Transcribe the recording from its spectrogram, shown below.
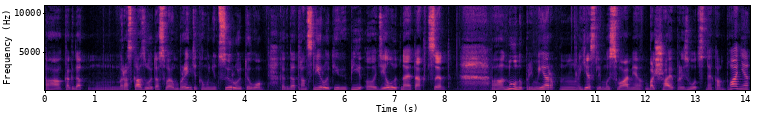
а, когда рассказывают о своем бренде, коммуницируют его, когда транслируют EVP, э, делают на это акцент. А, ну, например, если мы с вами большая производственная компания,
